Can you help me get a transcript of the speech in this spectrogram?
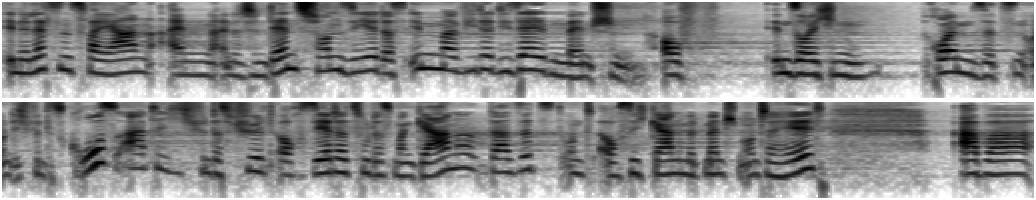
in den letzten zwei Jahren ein, eine Tendenz schon sehe, dass immer wieder dieselben Menschen auf, in solchen Räumen sitzen. Und ich finde das großartig. Ich finde, das führt auch sehr dazu, dass man gerne da sitzt und auch sich gerne mit Menschen unterhält. Aber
